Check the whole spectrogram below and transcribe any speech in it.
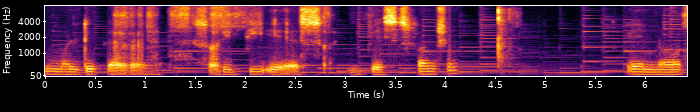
multiply sorry bas basis function. A naught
